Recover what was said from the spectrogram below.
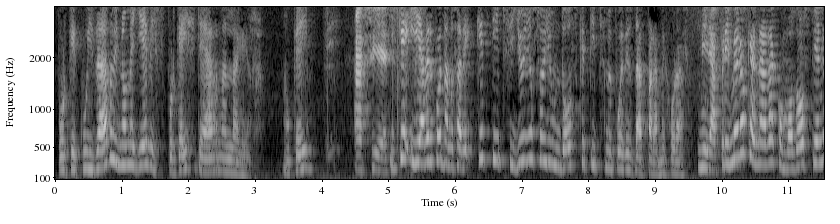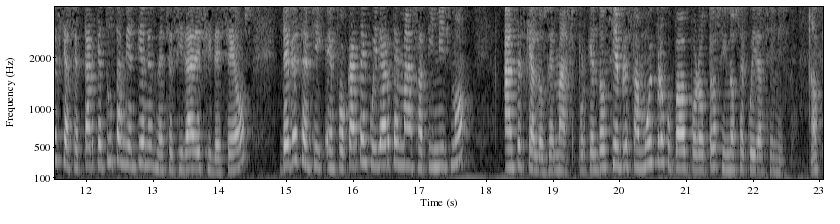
Porque cuidado y no me lleves, porque ahí sí te arman la guerra. ¿Ok? Así es. ¿Y, qué, y a ver, cuéntanos, ¿sabe? ¿qué tips, si yo, yo soy un 2, qué tips me puedes dar para mejorar? Mira, primero que nada, como dos, tienes que aceptar que tú también tienes necesidades y deseos. Debes enfocarte en cuidarte más a ti mismo antes que a los demás, porque el 2 siempre está muy preocupado por otros y no se cuida a sí mismo. Ok.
